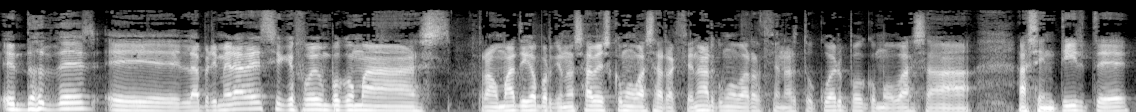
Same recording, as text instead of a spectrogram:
Entonces, eh, la primera vez sí que fue un poco más traumática porque no sabes cómo vas a reaccionar, cómo va a reaccionar tu cuerpo, cómo vas a, a sentirte,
